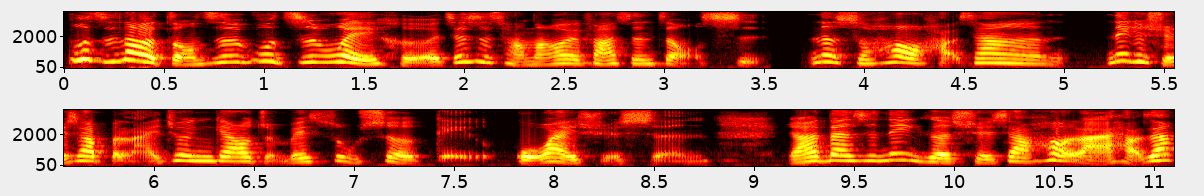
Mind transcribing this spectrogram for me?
不知道，总之不知为何，就是常常会发生这种事。那时候好像那个学校本来就应该要准备宿舍给国外学生，然后但是那个学校后来好像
